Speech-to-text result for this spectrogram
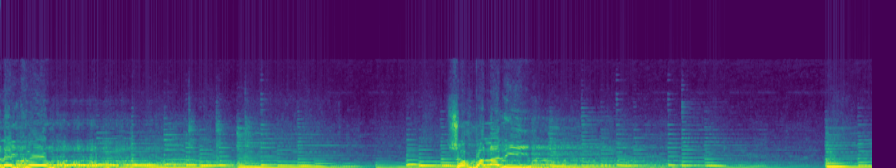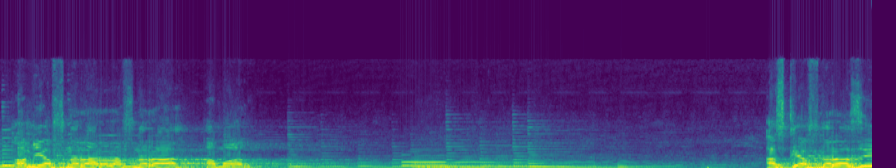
আলাইকুম। সব বালানি আমি আপনারা আর আপনারা আমার। আজকে আপনারা যে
